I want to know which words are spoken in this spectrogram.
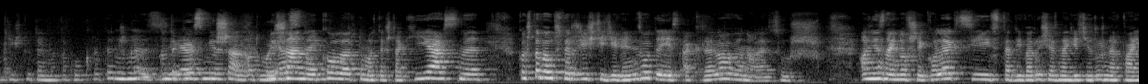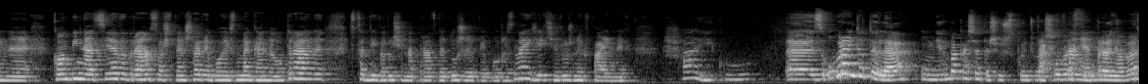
Gdzieś tutaj ma taką kredeczkę. Mhm. On taki jest mieszany, od Mieszany kolor, tu ma też taki jasny. Kosztował 49 zł, jest akrylowy, no ale cóż. On jest z najnowszej kolekcji. W Stradivariusie znajdziecie różne fajne kombinacje. Ja wybrałam właśnie ten szary, bo jest mega neutralny. W Stradivariusie naprawdę duży wybór. Znajdziecie różnych fajnych szalików. E, Z ubrań to tyle. U mnie chyba Kasia też już skończyła Tak, ubrania, ubraniowe.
